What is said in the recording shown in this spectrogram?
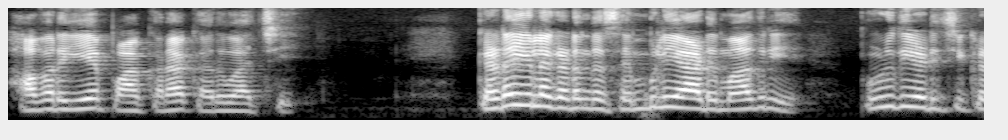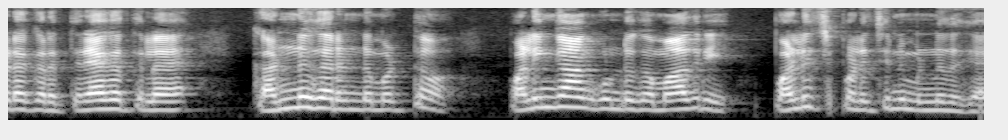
அவரையே பார்க்குறா கருவாச்சி. கிடையில் கிடந்த செம்பிளியாடு மாதிரி புழுதி அடித்து கிடக்கிற திரேகத்தில் கண்ணுக ரெண்டு மட்டும் பளிங்காங்குண்டுங்க மாதிரி பளிச்சு பளிச்சுன்னு மின்னுதுக.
